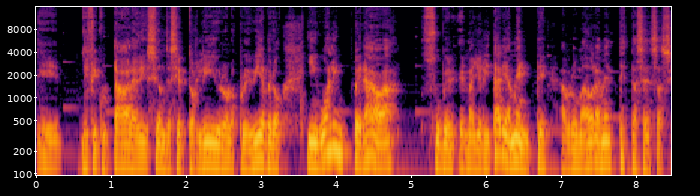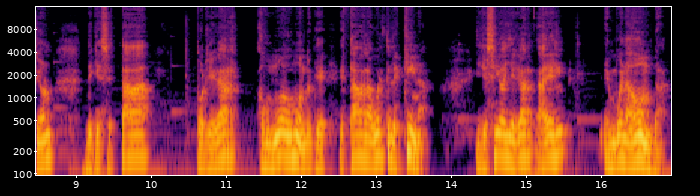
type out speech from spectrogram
eh, dificultaba la edición de ciertos libros, los prohibía, pero igual imperaba eh, mayoritariamente, abrumadoramente, esta sensación de que se estaba por llegar a un nuevo mundo, que estaba a la vuelta de la esquina y que se iba a llegar a él en buena onda,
